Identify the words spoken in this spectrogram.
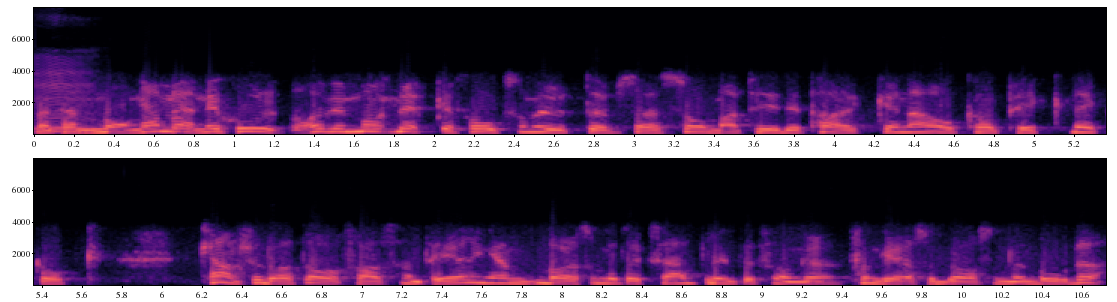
Men sen många människor, då har vi mycket folk som är ute så här sommartid i parkerna och har picknick och kanske då att avfallshanteringen, bara som ett exempel, inte fungerar, fungerar så bra som den borde.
